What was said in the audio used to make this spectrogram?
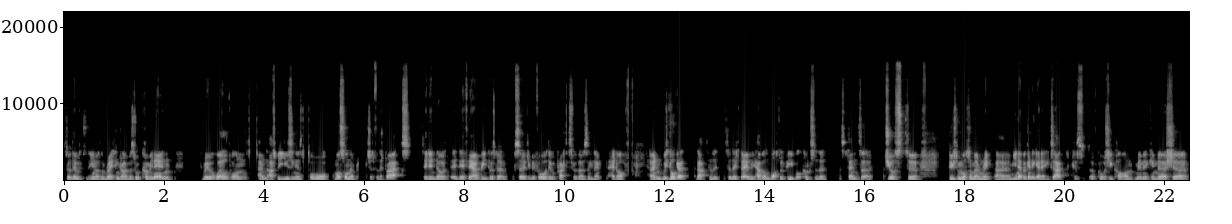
So they, were, you know, the racing drivers were coming in, real world ones, and actually using us for muscle memory, just for the tracks, they didn't know if they hadn't been to a certain circuit before, they would practice with us and then head off. And we still get that to, the, to this day. We have a lot of people come to the centre just to do some muscle memory. Um, you're never going to get it exact because, of course, you can't mimic inertia.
